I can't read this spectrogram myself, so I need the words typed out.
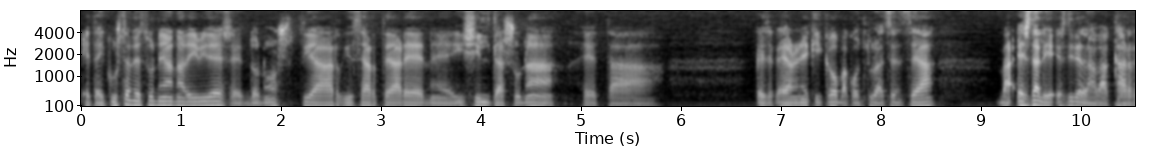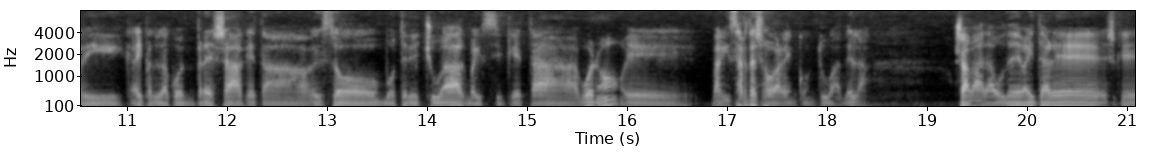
Eta ikusten dezunean adibidez, eh, donostiar gizartearen eh, isiltasuna eta gai honekiko ba, konturatzen zea, ba, ez, dali, ez direla bakarrik aipatutako enpresak eta gizon boteretsuak, baizik eta, bueno, e, ba, gizarte osoaren kontu bat dela. Osa, ba, daude baita ere, eske,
